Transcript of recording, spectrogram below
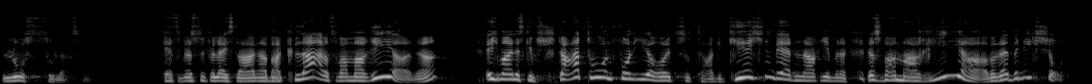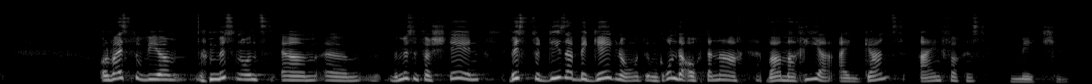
loszulassen. Jetzt wirst du vielleicht sagen, aber klar, das war Maria. Ne? Ich meine, es gibt Statuen von ihr heutzutage. Kirchen werden nach ihr benannt. Das war Maria, aber wer bin ich schon? Und weißt du, wir müssen uns, ähm, ähm, wir müssen verstehen, bis zu dieser Begegnung und im Grunde auch danach war Maria ein ganz einfaches Mädchen.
